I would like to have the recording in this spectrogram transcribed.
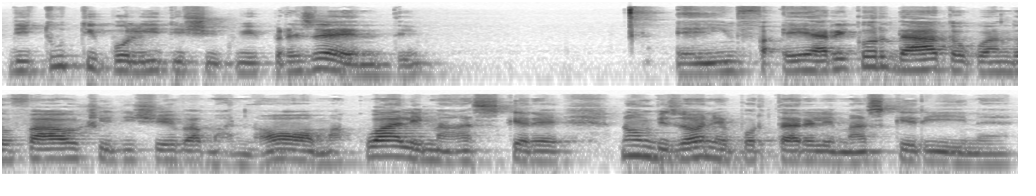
di tutti i politici qui presenti. E, e, ha ricordato quando Fauci diceva ma no, ma quali maschere? Non bisogna portare le mascherine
